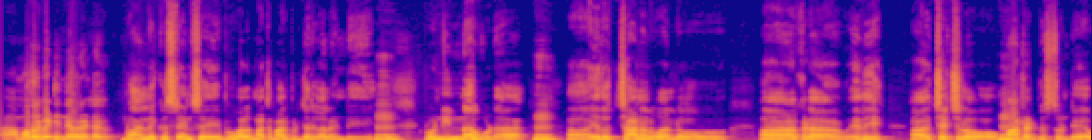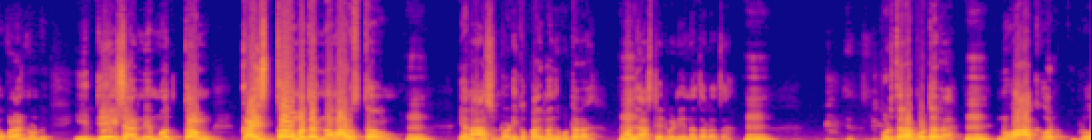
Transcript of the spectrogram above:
ఆ, మొదలుపెట్టింది ఎవరంటారు? వాళ్ళే క్రిస్టియన్సే ఇప్పుడు వాళ్ళకి మత మార్పిడి జరగాలండి. ఇప్పుడు నిన్న కూడా ఏదో ఛానల్ వాళ్ళు అక్కడ ఏది చర్చిలో మాట్లాడిపిస్తుంటే ఒకడు అంటుండు ఈ దేశాన్ని మొత్తం క్రైస్తవ మతంగా మారుస్తాం. ఇక నాసుంటోడు ఇక పది మంది పుట్టారా? అది ఆ స్టేట్మెంట్ విన్న తర్వాత? పుడతారా పుట్టరా? నువ్వు ఆ ఇప్పుడు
